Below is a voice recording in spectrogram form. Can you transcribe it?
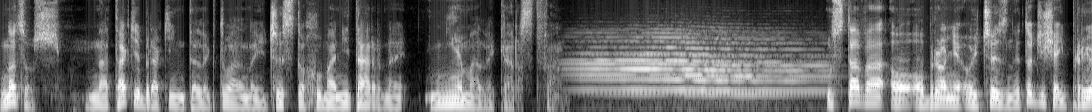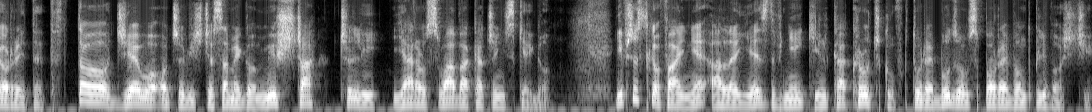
No cóż, na takie braki intelektualne i czysto humanitarne nie ma lekarstwa. Ustawa o obronie ojczyzny to dzisiaj priorytet. To dzieło oczywiście samego mistrza, czyli Jarosława Kaczyńskiego. I wszystko fajnie, ale jest w niej kilka kruczków, które budzą spore wątpliwości.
